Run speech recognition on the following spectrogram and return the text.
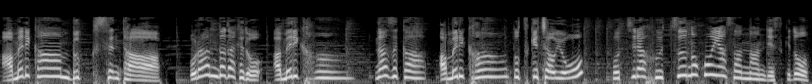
アメリカンブックセンター。オランダだけどアメリカン。なぜかアメリカンとつけちゃうよ。こちら普通の本屋さんなんですけど、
